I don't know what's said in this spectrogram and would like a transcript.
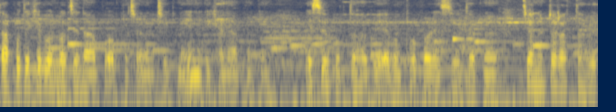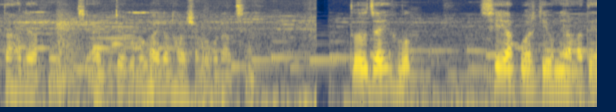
তা আপু দেখে বলল যে, না আপু, আপনার চ্যানেল ঠিক নেই। এখানে আপনাকে এসিও করতে হবে এবং প্রপার এসিওতে আপনার চ্যানেলটা রাখতে হবে। তাহলে আপনার ভিডিওগুলো ভাইরাল হওয়ার সম্ভাবনা আছে। তো যাই হোক, সেই আপু আর কি উনি আমাদের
